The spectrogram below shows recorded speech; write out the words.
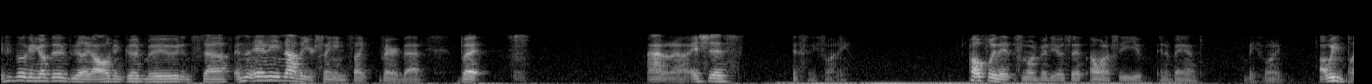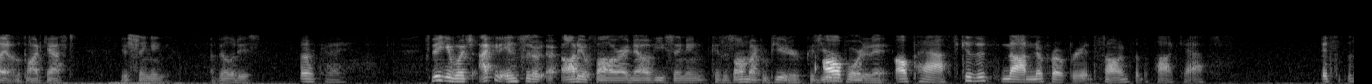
if people are gonna go up there and be like all in a good mood and stuff, and I mean not that your singing's like very bad, but I don't know. It's just it's gonna be funny. Hopefully they someone videos it. I want to see you in a band. It'll be funny. Uh, we can play it on the podcast. Your singing abilities. Okay. Speaking of which, I could insert an audio file right now of you singing because it's on my computer because you I'll- recorded it. I'll pass because it's not an appropriate song for the podcast. It's the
